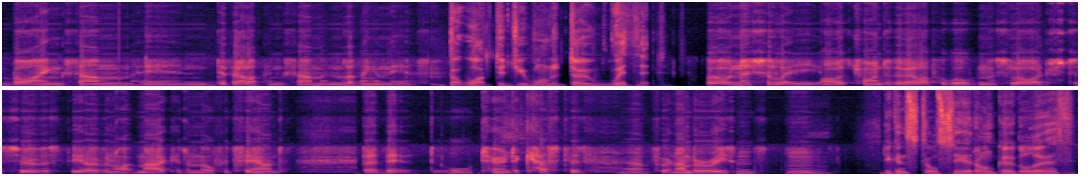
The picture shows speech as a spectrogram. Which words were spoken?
buying some and developing some and living in there. But what did you want to do with it? Well, initially I was trying to develop a wilderness lodge to service the overnight market in Milford Sound, but that all turned to custard um, for a number of reasons. Mm. You can still see it on Google Earth.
